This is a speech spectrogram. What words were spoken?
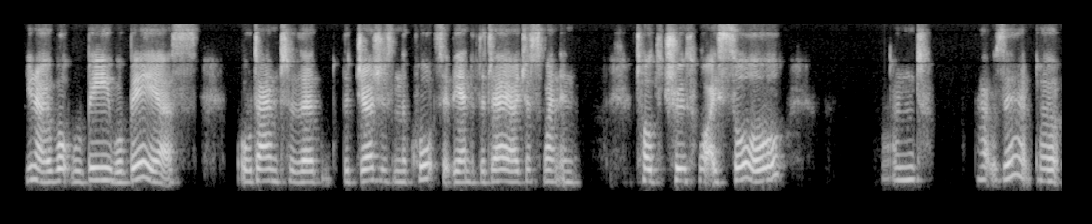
you know, what will be will be us all down to the the judges and the courts at the end of the day. I just went and told the truth what I saw and that was it. But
